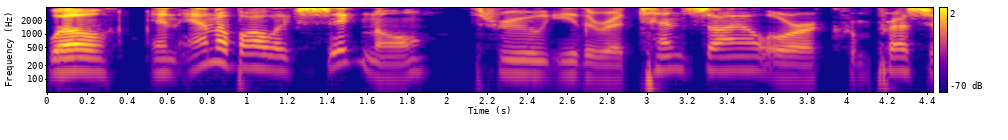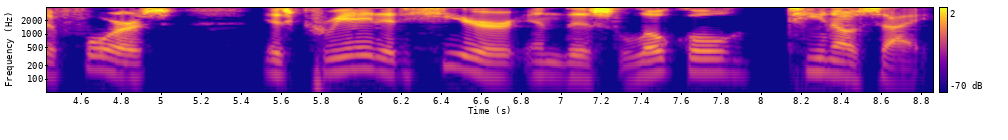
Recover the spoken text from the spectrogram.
Well, an anabolic signal through either a tensile or a compressive force is created here in this local tenocyte.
